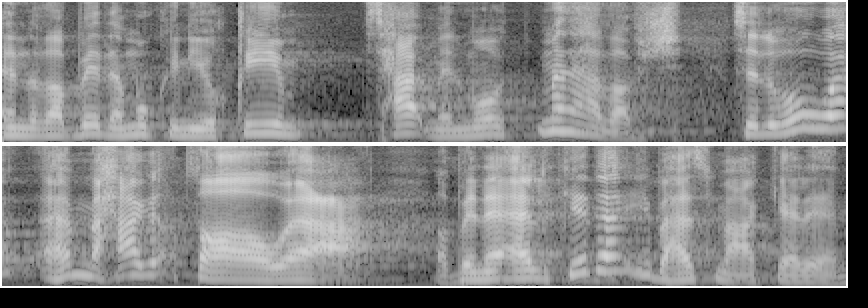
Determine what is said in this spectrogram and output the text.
إن ربنا ممكن يقيم إسحاق من الموت؟ ما نعرفش. اللي هو أهم حاجة طاوع. ربنا قال كده يبقى هسمع الكلام.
